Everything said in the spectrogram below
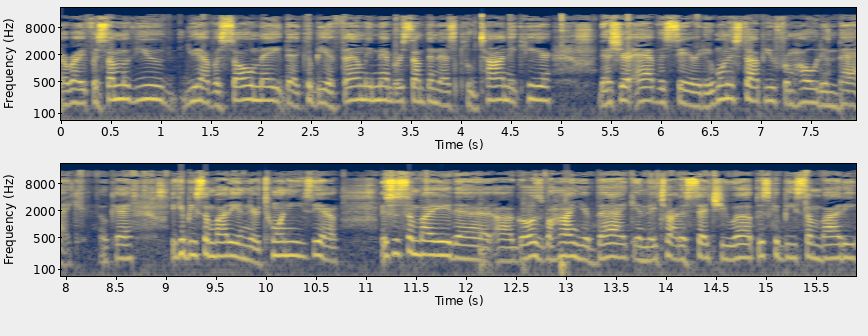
All right. For some of you, you have a soulmate that could be a family member, something that's plutonic here. That's your adversary. They want to stop you from holding back. Okay. It could be somebody in their 20s. Yeah. This is somebody that uh, goes behind your back and they try to set you up. This could be somebody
